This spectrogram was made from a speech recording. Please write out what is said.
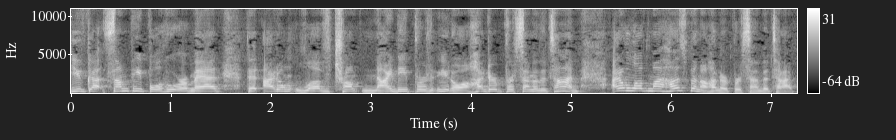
You've got some people who are mad that I don't love Trump 90%, you know, 100% of the time. I don't love my husband 100% of the time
